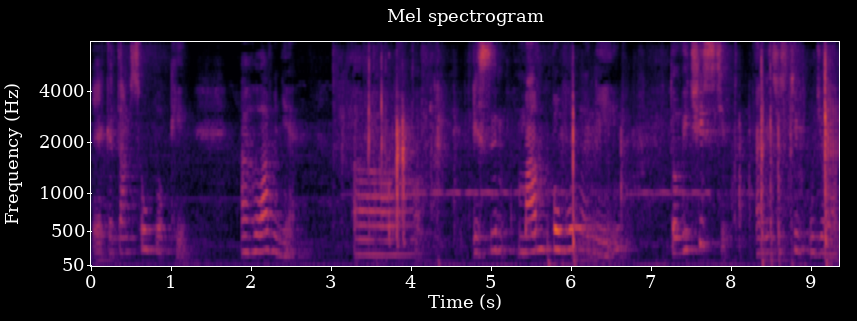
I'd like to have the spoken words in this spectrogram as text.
jaké tam jsou bloky. A hlavně, a jestli mám povolení to vyčistit a něco s tím udělat.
